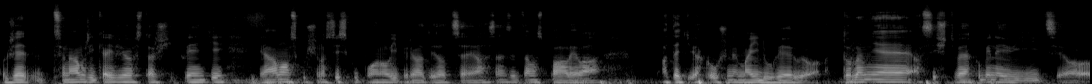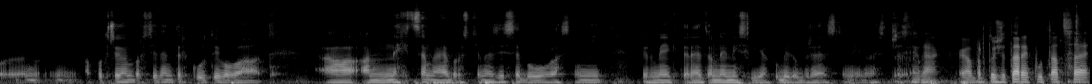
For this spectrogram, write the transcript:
Protože co nám říkají, že jo, starší klienti, já mám zkušenosti s kuponové privatizace, já jsem se tam spálila a teď jako už nemají důvěru. Jo. A tohle mě asi štve jakoby nejvíc jo. a potřebujeme prostě ten trh kultivovat a, a nechceme prostě mezi sebou vlastně mít firmy, které to nemyslí jakoby dobře s těmi investory. Přesně tak, jo, protože ta reputace,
